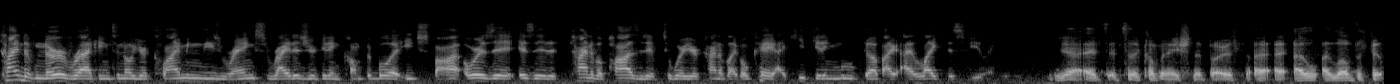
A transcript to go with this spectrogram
kind of nerve wracking to know you're climbing these ranks right as you're getting comfortable at each spot, or is it is it kind of a positive to where you're kind of like, okay, I keep getting moved up, I, I like this feeling. Yeah, it's it's a combination of both. I I, I love the feel,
